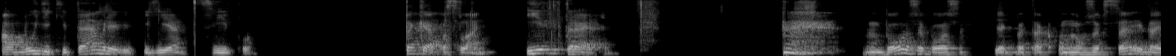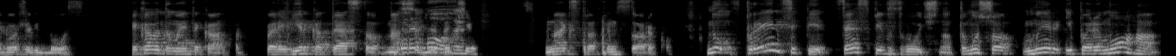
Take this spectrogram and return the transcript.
а в будь-якій темряві є світло. Таке послання. І третє. Боже Боже, якби так воно вже все, і дай Боже відбулося. Яка ви думаєте карта? Перевірка тесту наших глядачів на екстрасенсорику. Ну, в принципі, це співзвучно, тому що мир і перемога,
